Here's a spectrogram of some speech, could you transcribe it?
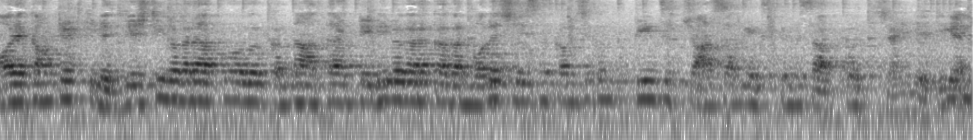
और अकाउंटेंट के लिए जीएसटी वगैरह आपको अगर करना आता है टेली वगैरह का अगर नॉलेज है, इसमें कम से कम तीन से चार साल का एक्सपीरियंस आपको चाहिए, ठीक है?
